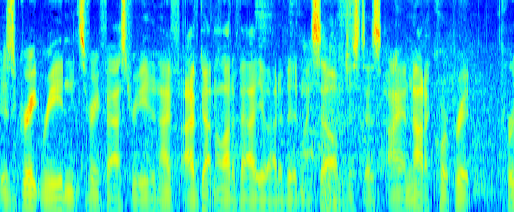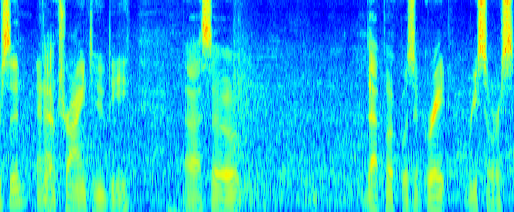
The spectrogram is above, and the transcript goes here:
is a great read and it's a very fast read. And I've, I've gotten a lot of value out of it myself, just as I am not a corporate person and I'm trying to be. Uh, so that book was a great resource.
